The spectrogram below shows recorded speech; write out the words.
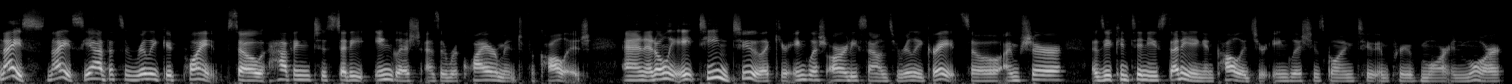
Nice, nice. Yeah, that's a really good point. So, having to study English as a requirement for college, and at only 18 too, like your English already sounds really great. So, I'm sure as you continue studying in college, your English is going to improve more and more,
